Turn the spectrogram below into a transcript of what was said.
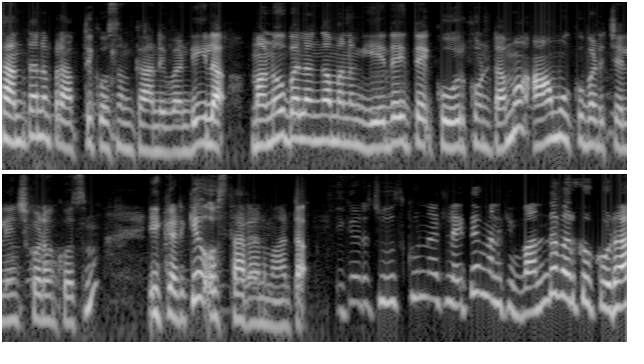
సంతాన ప్రాప్తి కోసం కానివ్వండి ఇలా మనోబలంగా మనం ఏదైతే కోరుకుంటామో ఆ మొక్కుబడి చెల్లించుకోవడం కోసం ఇక్కడికి వస్తారనమాట ఇక్కడ చూసుకున్నట్లయితే మనకి వంద వరకు కూడా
